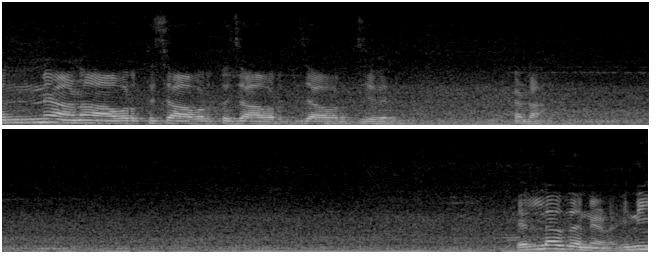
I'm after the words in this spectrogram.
തന്നെയാണ് ആവർത്തിച്ച് ആവർത്തിച്ച് ആവർത്തിച്ച് ആവർത്തിച്ച് വരുന്നത്. കണ്ട? എല്ലാം തന്നെയാണ്. ഇനി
